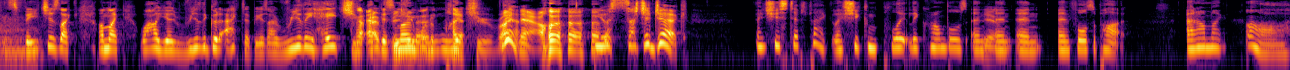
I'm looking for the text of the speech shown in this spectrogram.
his features. Like I'm like, wow, you're a really good actor because I really hate you at I this really moment. want to Yeah. punch you right Yeah. now. You're such a jerk. And she steps back. Like she completely crumbles and, Yeah. and, and, and falls apart. And I'm like, oh,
